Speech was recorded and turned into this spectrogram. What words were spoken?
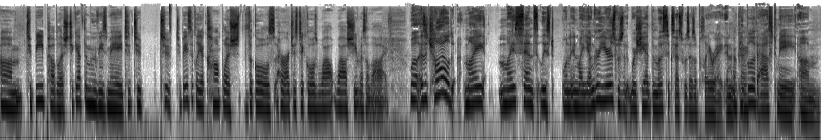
um, to be published, to get the movies made, to, to to to basically accomplish the goals, her artistic goals, while while she was alive? Well, as a child, my my sense, at least when in my younger years, was that where she had the most success was as a playwright. And okay. people have asked me um,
